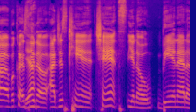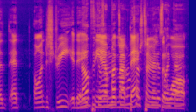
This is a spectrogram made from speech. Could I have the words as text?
uh, because Yeah. you know I just can't chance you know being at a at on the street at the No, ATM with my back turned to the like wall.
